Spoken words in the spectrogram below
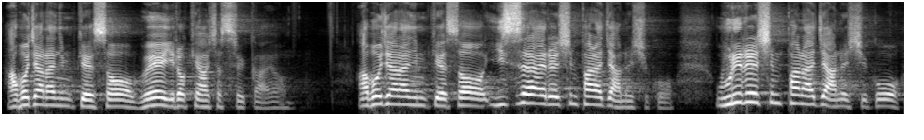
아버지 하나님께서 왜 이렇게 하셨을까요? 아버지 하나님께서 이스라엘을 심판하지 않으시고 우리를 심판하지 않으시고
